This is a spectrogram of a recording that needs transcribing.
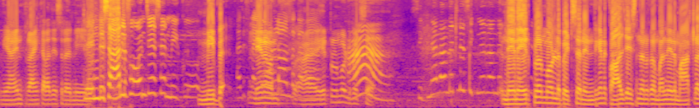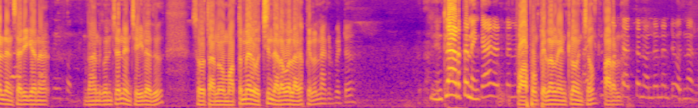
మీ ఆయన ప్రాంక్ ఎలా చేశారు మీ రెండు సార్లు ఫోన్ చేశాను మీకు. మీ బ్యా- నేను ఎయిర్ప్లేన్ మోడ్లో పెట్టాను. సిగ్నల్ సిగ్నల్ నేను ఎయిర్ప్లేన్ మోడ్లో పెట్టాను. ఎందుకంటే కాల్ చేసింది అనుకో మళ్ళీ నేను మాట్లాడలేను సరిగానే. దాని గురించి నేను చేయలేదు. సో తను మొత్తం మీద వచ్చింది ఎలాగోలాగా. పిల్లల్ని ఎక్కడ పెట్టా ఇంట్లో ఆడతాను ఇంకా ఆడతాను. పాపం పిల్లల్ని ఇంట్లో ఉంచాం. పర్వాలేదు తెస్తాను వండండి అంటే వదినారు.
